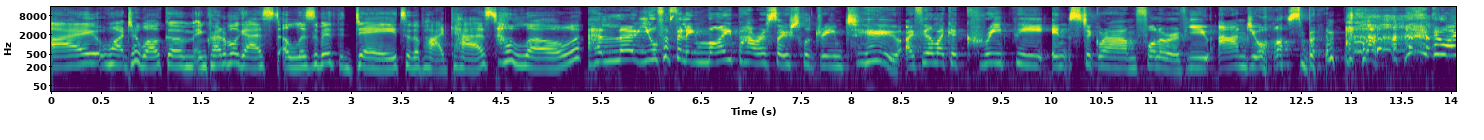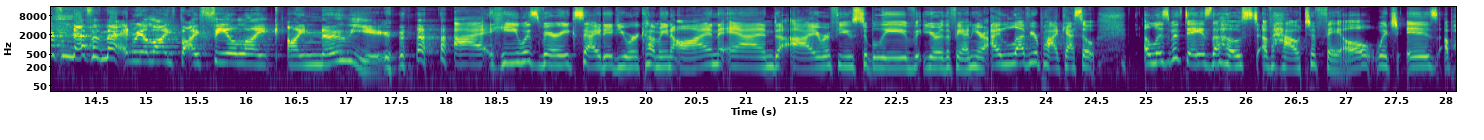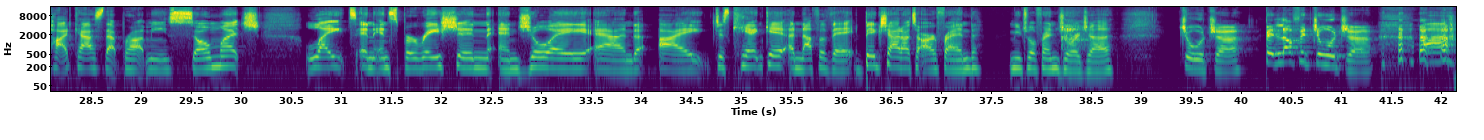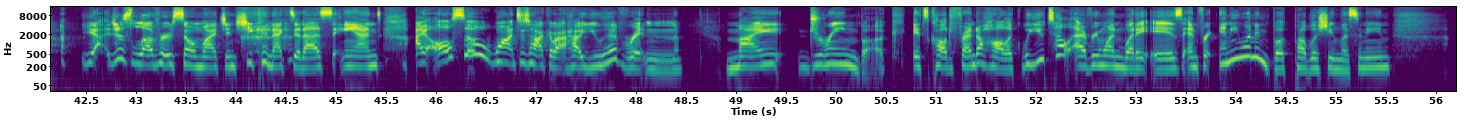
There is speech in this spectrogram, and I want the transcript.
I want to welcome incredible guest Elizabeth Day to the podcast. Hello. Hello. You're fulfilling my parasocial dream too. I feel like a creepy Instagram follower of you and your husband, who I've never met in real life, but I feel like I know you. uh, he was very excited you were coming coming on, and I refuse to believe you're the fan here. I love your podcast. So, Elizabeth Day is the host of How to Fail, which is a podcast that brought me so much light and inspiration and joy. And I just can't get enough of it. Big shout out to our friend, mutual friend Georgia. Georgia, beloved Georgia. uh, yeah, I just love her so much. And she connected us. And I also want to talk about how you have written my dream book. It's called Friendaholic. Will you tell everyone what it is? And for anyone in book publishing listening,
